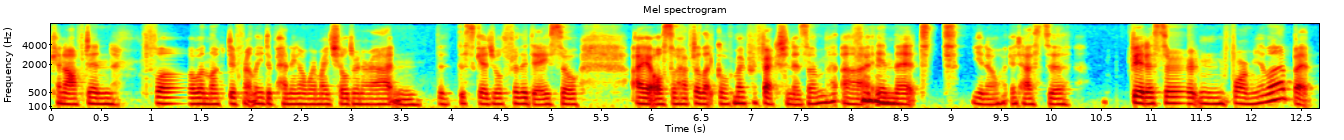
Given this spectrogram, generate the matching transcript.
can often flow and look differently depending on where my children are at and the, the schedule for the day. So I also have to let go of my perfectionism uh, mm-hmm. in that, you know, it has to fit a certain formula. But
